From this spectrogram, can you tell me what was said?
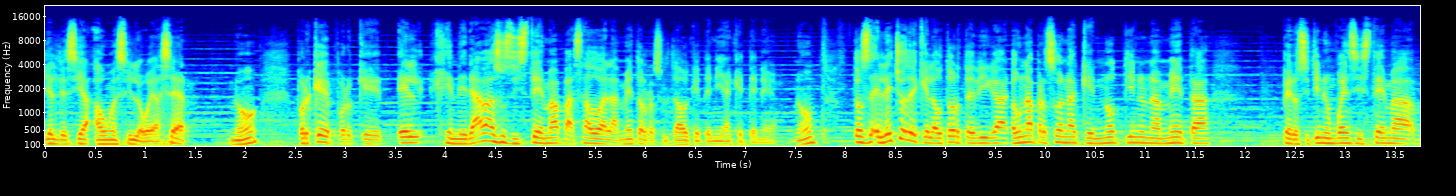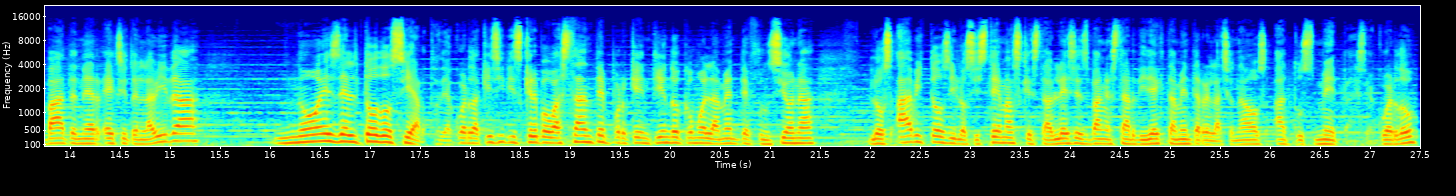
Y él decía, aún así lo voy a hacer, ¿no? ¿Por qué? Porque él generaba su sistema basado a la meta el resultado que tenía que tener, ¿no? Entonces, el hecho de que el autor te diga a una persona que no tiene una meta, pero si tiene un buen sistema va a tener éxito en la vida, no es del todo cierto, ¿de acuerdo? Aquí sí discrepo bastante porque entiendo cómo la mente funciona. Los hábitos y los sistemas que estableces van a estar directamente relacionados a tus metas, ¿de acuerdo?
